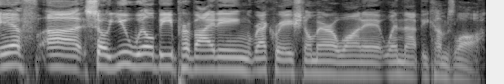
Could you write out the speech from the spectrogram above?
If uh, so, you will be providing recreational marijuana when that becomes law.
